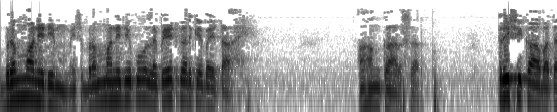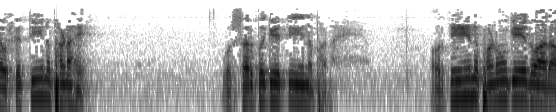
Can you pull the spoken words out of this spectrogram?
ब्रह्मनिधिम, इस ब्रह्मनिधि को लपेट करके बैठा है। अहंकार सर्प। त्रिशिका बताए, उसके तीन फण है। वो सर्प के तीन फण है। और तीन फणों के द्वारा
